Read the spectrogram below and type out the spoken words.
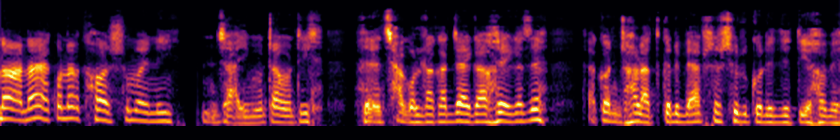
না না এখন আর খাওয়ার সময় নেই। যাই মোটামুটি হ্যাঁ, ছাগল টাকার জায়গা হয়ে গেছে। এখন ঝড়াত করে ব্যবসা শুরু করে দিতে হবে।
